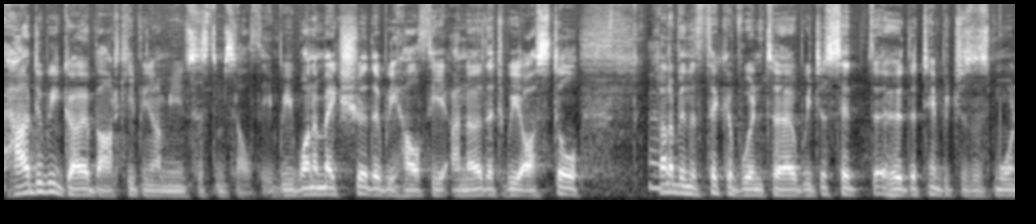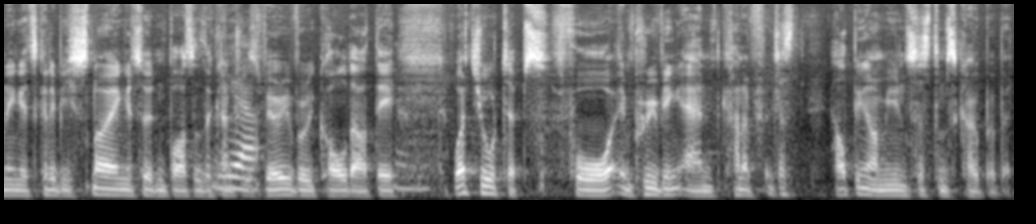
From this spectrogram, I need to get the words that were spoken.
How do we go about keeping our immune systems healthy? We want to make sure that we're healthy. I know that we are still kind of in the thick of winter. We just said heard the temperatures this morning. It's going to be snowing in certain parts of the country. Yeah. It's very very cold out there. Mm. What's your tips for improving and kind of just helping our immune systems cope a bit?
